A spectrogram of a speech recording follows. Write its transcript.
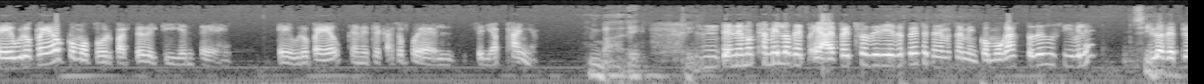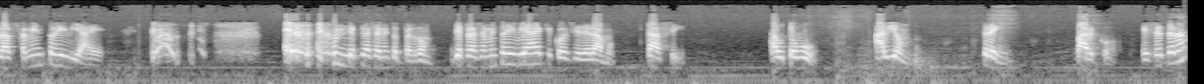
europeo como por parte del cliente europeo que en este caso pues sería España. Vale. Mm, tenemos también los de, a efectos del IRPF tenemos también como gasto deducible los desplazamientos y viajes desplazamientos, perdón, desplazamientos y viajes que consideramos taxi, autobús, avión, tren, barco, etcétera,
